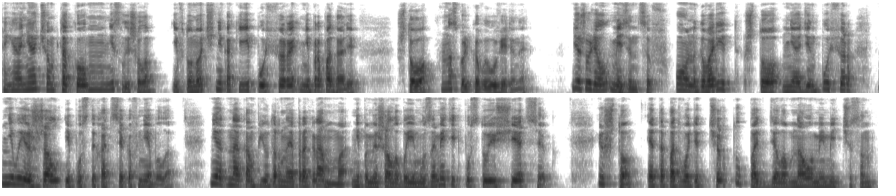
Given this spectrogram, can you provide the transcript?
«Я ни о чем таком не слышала. И в ту ночь никакие пуфферы не пропадали». «Что? Насколько вы уверены?» Дежурил Мезенцев. Он говорит, что ни один пуффер не выезжал и пустых отсеков не было. Ни одна компьютерная программа не помешала бы ему заметить пустующий отсек. И что, это подводит черту под делом Наоми Митчесон?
